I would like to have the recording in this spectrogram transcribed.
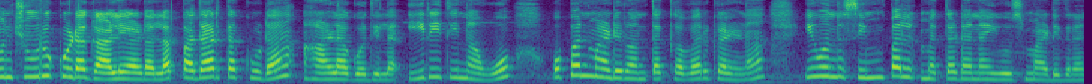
ಒಂಚೂರು ಕೂಡ ಗಾಳಿ ಆಡಲ್ಲ, ಪದಾರ್ಥ ಕೂಡ ಹಾಳಾಗೋದಿಲ್ಲ. ಈ ರೀತಿ ನಾವು ಓಪನ್ ಮಾಡಿರೋಂಥ ಕವರ್ಗಳನ್ನ ಈ ಒಂದು ಸಿಂಪಲ್ ಮೆಥಡನ್ನು ಯೂಸ್ ಮಾಡಿದರೆ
